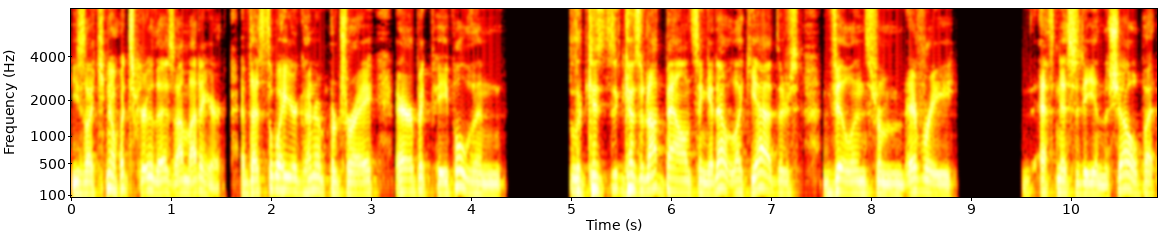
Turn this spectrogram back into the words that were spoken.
he's like, you know what, screw this, I'm out of here. If that's the way you're going to portray Arabic people, then because because they're not balancing it out. Like, yeah, there's villains from every ethnicity in the show, but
